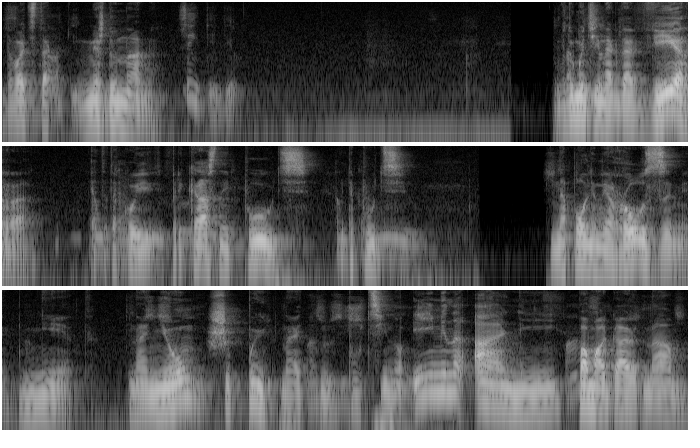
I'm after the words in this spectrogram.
Давайте так, между нами. Вы думаете, иногда вера это такой прекрасный путь. Это путь, наполненный розами. Нет. На нем шипы на этом пути, но именно они помогают нам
